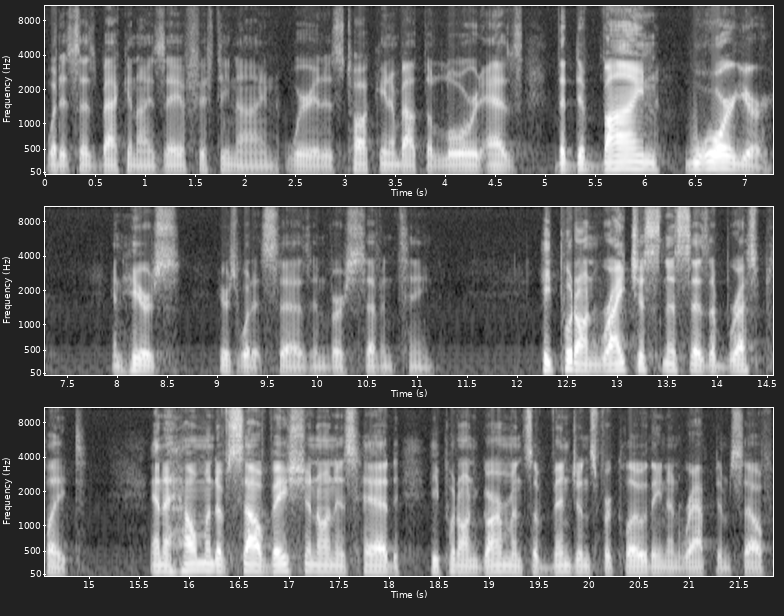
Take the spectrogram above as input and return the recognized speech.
what it says back in Isaiah 59, where it is talking about the Lord as the divine warrior. And here's, here's what it says in verse 17 He put on righteousness as a breastplate and a helmet of salvation on his head. He put on garments of vengeance for clothing and wrapped himself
